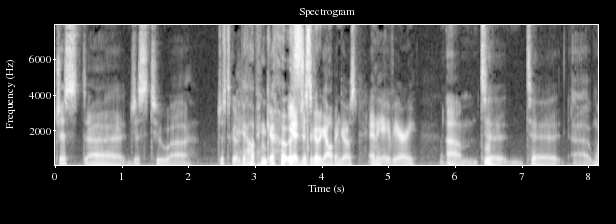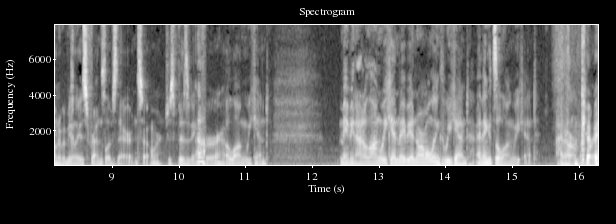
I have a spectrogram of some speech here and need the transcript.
just uh, just to uh, just to go to Galloping Ghost. yeah, just to go to Galloping Ghost and the aviary. Um, to to uh, one of Amelia's friends lives there, and so we're just visiting Oh. for a long weekend. Maybe not a long weekend, maybe a normal length weekend. I think it's a long weekend. I don't remember.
